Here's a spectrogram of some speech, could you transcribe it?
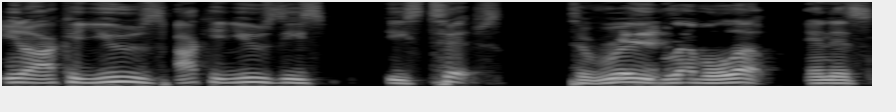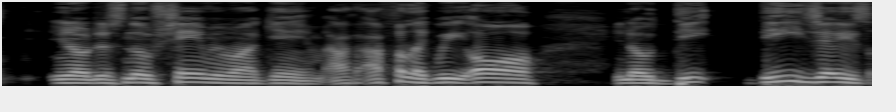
you know I could use I could use these these tips to really yeah. level up, and it's you know there's no shame in my game. I, I feel like we all you know D, DJs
